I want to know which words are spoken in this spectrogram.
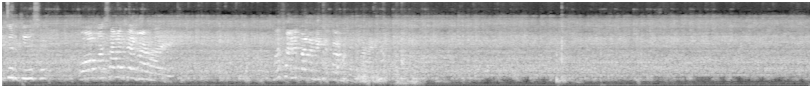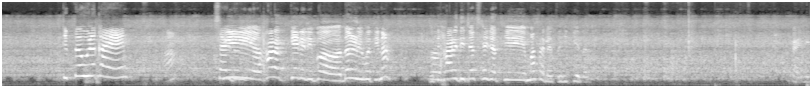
काय करते असं ओ मसाला चल रहा है मसाले बनाने का काम चल रहा है ते पिवळं काय आहे? हाँ? साईड ही हळद केलेली ब दळली होती ना? मग ती हळदीच्याच ह्याच्यात ही मसाल्याचं ही केलं काय नाही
